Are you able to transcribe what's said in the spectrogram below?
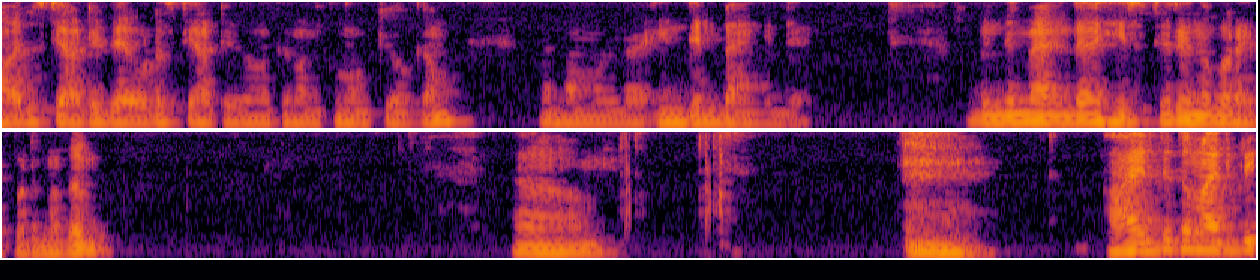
ആര് സ്റ്റാർട്ട് ചെയ്തു എവിടെ സ്റ്റാർട്ട് ചെയ്തു എന്നൊക്കെ നമുക്ക് നോക്കി നോക്കാം. നമ്മളുടെ ഇന്ത്യൻ ബാങ്കിന്റെ അപ്പോൾ ഇന്ത്യൻ ബാങ്കിന്റെ ഹിസ്റ്ററി എന്ന് പറയപ്പെടുന്നത് ആയിരത്തി തൊള്ളായിരത്തി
